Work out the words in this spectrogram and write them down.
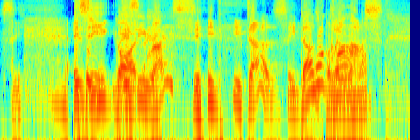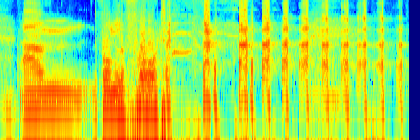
see. He Does said, he, "You does he race? he, he does. He does. What believe class? it or not. Um, Formula Ford.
